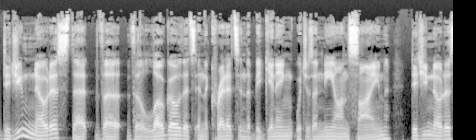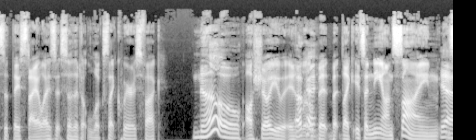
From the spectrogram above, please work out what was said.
Did you notice that the the logo that's in the credits in the beginning, which is a neon sign, did you notice that they stylized it so that it looks like queer as fuck? No. I'll show you in a Okay. little bit, but like it's a neon sign, Yeah.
